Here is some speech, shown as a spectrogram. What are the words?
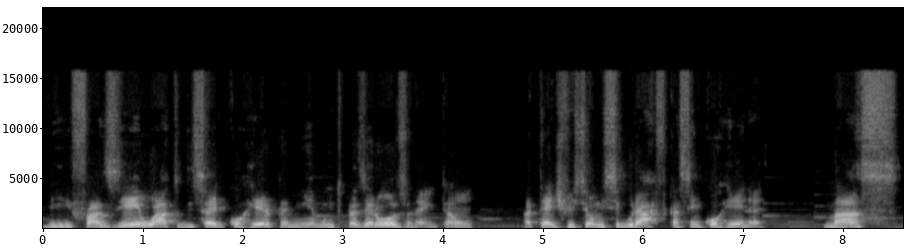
de fazer o ato de sair correr, para mim é muito prazeroso, né? Então, até é difícil eu me segurar, ficar sem correr, né? Mas,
